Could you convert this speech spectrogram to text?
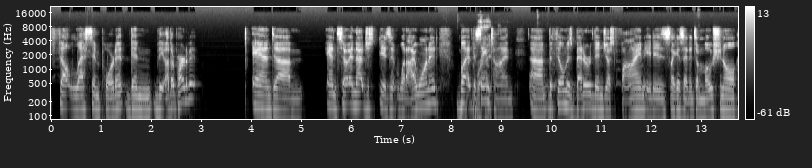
felt less important than the other part of it. And um and so and that just isn't what I wanted. But at the same time um, the film is better than just fine. It is like I said it's emotional.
